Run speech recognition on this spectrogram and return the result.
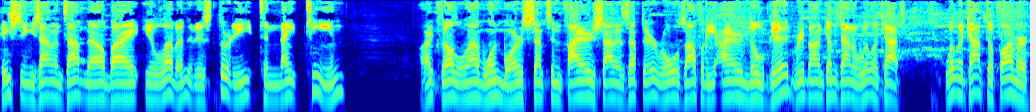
Hastings out on top now by 11. It is 30 to 19. Arkfeld will have one more. And fires. Shot is up there. Rolls off of the iron. No good. Rebound comes down to Willicott. Willicott to Farmer.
